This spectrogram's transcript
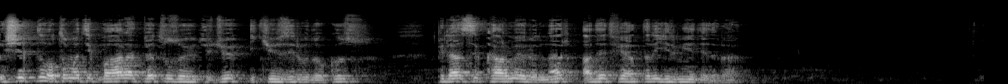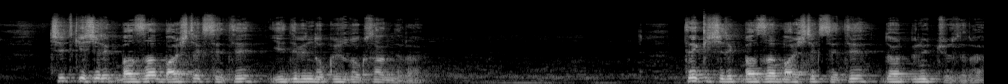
Işıklı otomatik baharat ve tuz öğütücü 229, Plastik karma ürünler adet fiyatları 27 lira. Çift kişilik baza başlık seti 7990 lira. Tek kişilik baza başlık seti 4300 lira.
